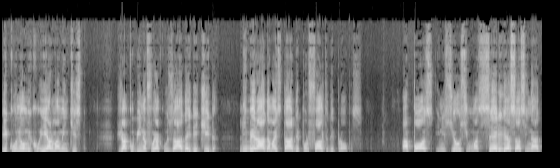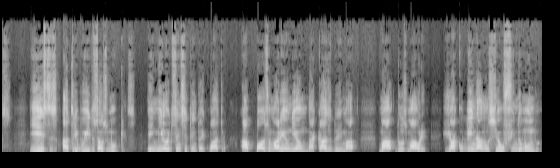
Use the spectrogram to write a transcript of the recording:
econômico e armamentista. Jacobina foi acusada e detida, liberada mais tarde por falta de provas. Após, iniciou-se uma série de assassinatos, e estes atribuídos aos Muckers. Em 1874, após uma reunião na casa dos Maurer, Jacobina anunciou o fim do mundo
